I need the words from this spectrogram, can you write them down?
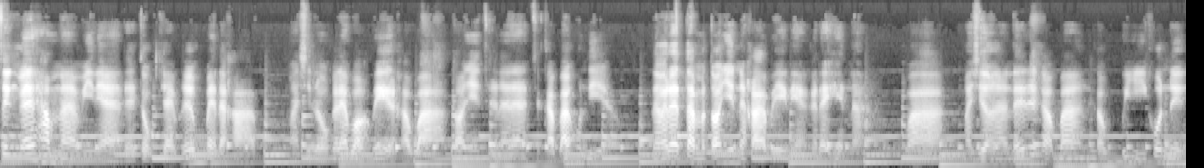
ซึ่งก็ได้ทำนามีเนี่ยได้ตกใจเพิ่มไปนะครับมาชิโร่ก็ได้บอกพระเอกนะครับว่า ตอนเย็นเธอนั้นน่ะจะกลับบ้านคนเดียวแล้วก็ได้ตัดมาตอนเย็นนะครับพระเอกเนี่ยก็ได้เห็นนะ ว่ามาชิโร่นั้นได้เดินกลับบ้านกับผู้หญิงคนหนึ่ง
